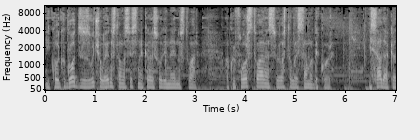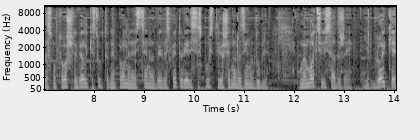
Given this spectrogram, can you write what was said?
I koliko god zvučalo jednostavno sve se na kraju svodi na jednu stvar. Ako je floor stvaran, sve ostalo je samo dekor. I sada, kada smo prošli velike strukturne promjene scene od 2025. rijedi se spustiti još jednu razinu dublje. U emociju i sadržaj. Jer brojke,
